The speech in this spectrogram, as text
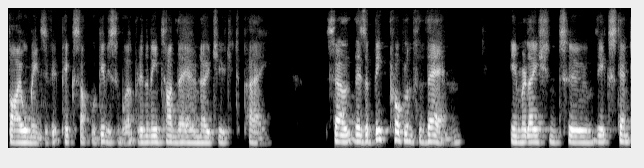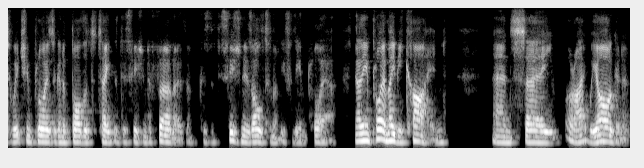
by all means, if it picks up, we'll give you some work. But in the meantime, they owe no duty to pay. So there's a big problem for them in relation to the extent to which employers are going to bother to take the decision to furlough them, because the decision is ultimately for the employer. Now, the employer may be kind and say, all right, we are going to,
